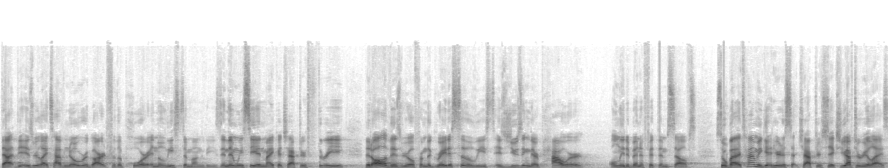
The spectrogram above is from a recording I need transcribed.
that the Israelites have no regard for the poor and the least among these. And then we see in Micah chapter 3 that all of Israel, from the greatest to the least, is using their power only to benefit themselves. So by the time we get here to chapter 6, you have to realize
